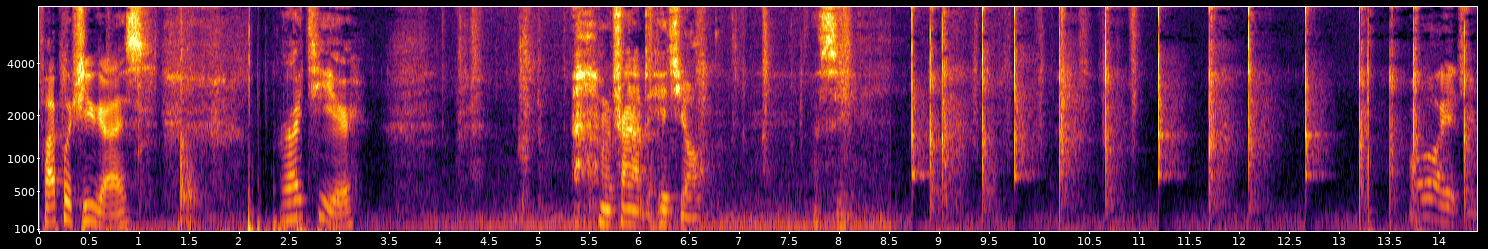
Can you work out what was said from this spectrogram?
If I put you guys right here, I'm gonna try not to hit y'all. Let's see. Oh, I hit you.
